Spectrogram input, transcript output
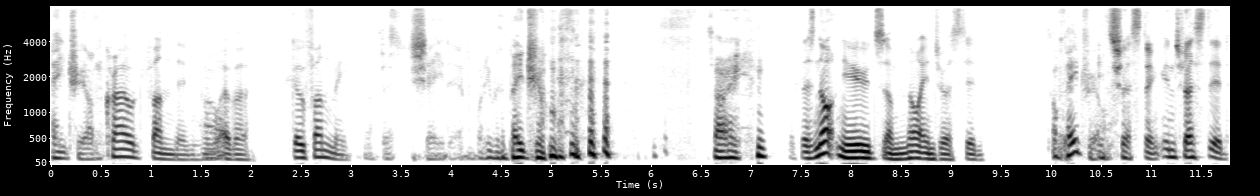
Patreon. crowdfunding or Oh. whatever. GoFundMe. That's it. Just shade everybody with a Patreon. Sorry. If there's not nudes, I'm not interested. On Patreon. Interesting. Interested.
